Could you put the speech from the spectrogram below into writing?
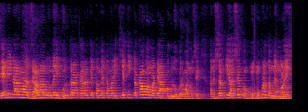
સેમિનારમાં જવાનું નહીં ભૂલતા કારણ કે તમે તમારી ખેતી ટકાવવા માટે આ પગલું ભરવાનું છે. અને શક્ય હશે તો હું પણ તમને મળીશ.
